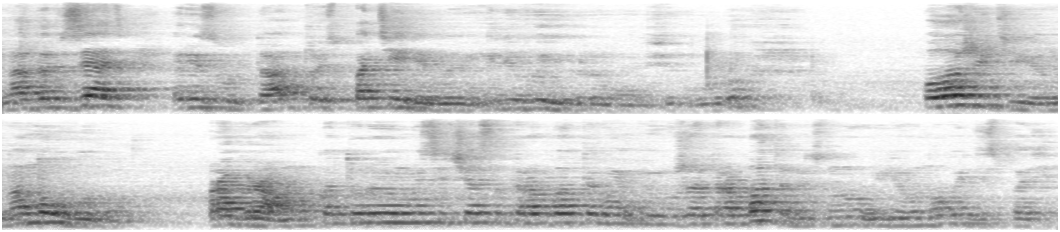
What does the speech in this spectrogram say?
Надо взять результат, то есть потерянную или выигранную фигуру, положить ее на новую программу, которую мы сейчас отрабатываем, и уже отрабатывать ну, ее в новой диспозиции.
